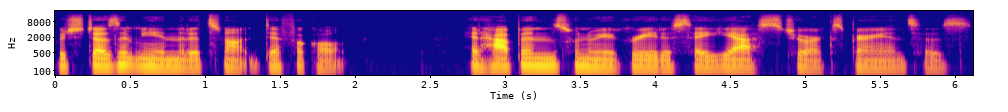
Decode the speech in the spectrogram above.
which doesn't mean that it's not difficult. It happens when we agree to say yes to our experiences.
